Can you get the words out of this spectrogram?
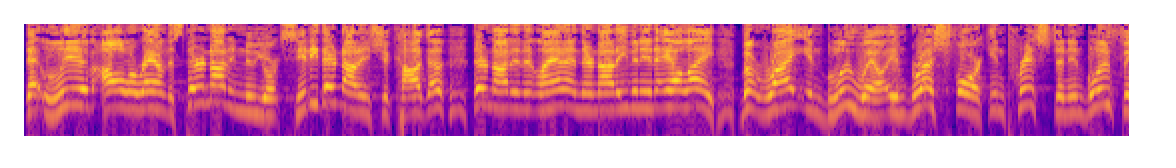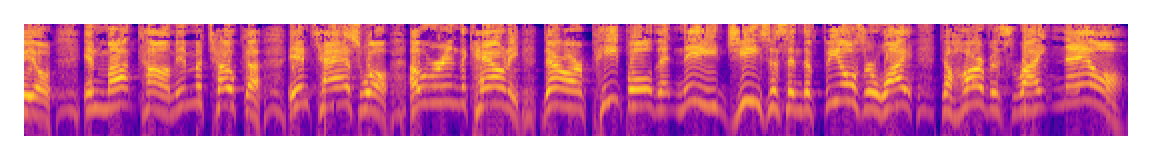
that live all around us. They're not in New York City. They're not in Chicago. They're not in Atlanta and they're not even in LA but right in Bluewell, in Brush Fork, in Princeton, in Bluefield, in Montcalm, in Matoaka, in Tazewell, over in the county, there are people that need Jesus and the fields are white to harvest right now.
